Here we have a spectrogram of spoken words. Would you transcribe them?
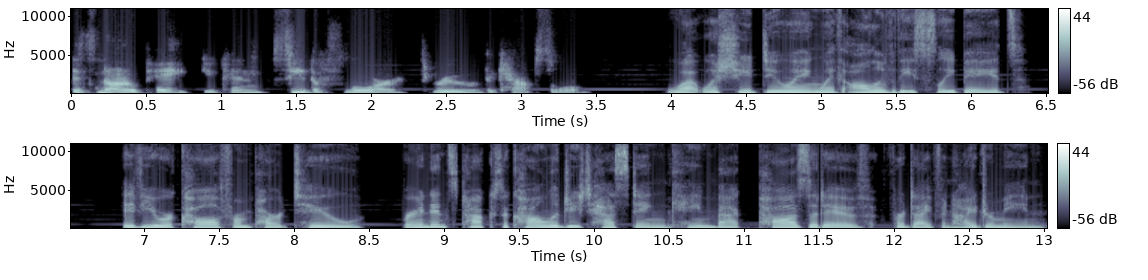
It's not opaque, you can see the floor through the capsule. What was she doing with all of these sleep aids? If you recall from part two, Brandon's toxicology testing came back positive for diphenhydramine.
